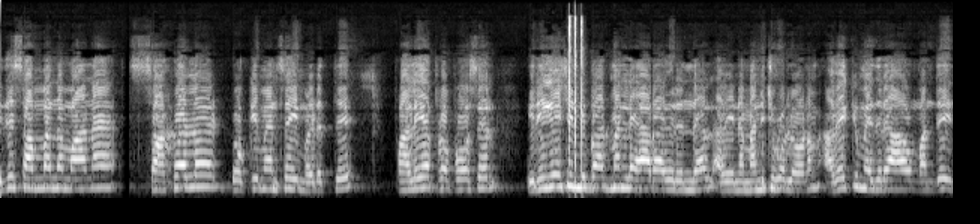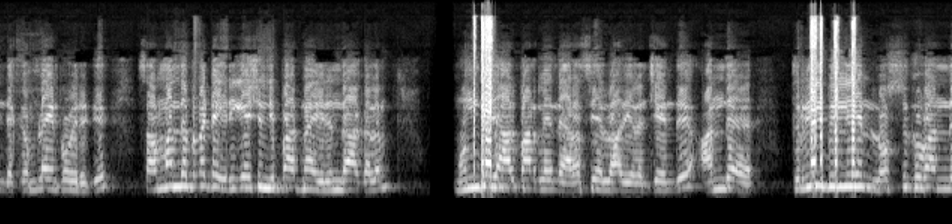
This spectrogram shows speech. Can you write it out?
இது சம்பந்தமான சகல டாக்குமெண்ட்ஸையும் எடுத்து பழைய ப்ரொபோசல் இரிகேஷன் டிபார்ட்மெண்ட்ல யாராவது இருந்தால் அதை என்ன மன்னிச்சு கொள்ளணும். அவைக்கும் எதிராக வந்து இந்த கம்ப்ளைண்ட் போயிருக்கு. சம்பந்தப்பட்ட இரிகேஷன் டிபார்ட்மெண்ட் இருந்தாலும் முந்தைய யாழ்ப்பாணத்துல இருந்த அரசியல்வாதிகளும் சேர்ந்து அந்த த்ரீ பில்லியன் லொஸுக்கு வந்த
